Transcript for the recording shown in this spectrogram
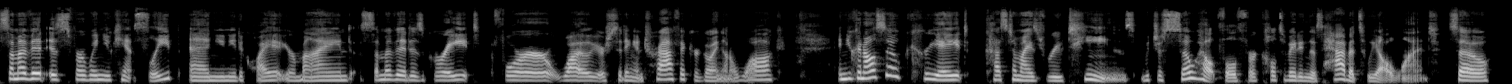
Some of it is for when you can't sleep and you need to quiet your mind. Some of it is great for while you're sitting in traffic or going on a walk. And you can also create customized routines, which is so helpful for cultivating those habits we all want. So,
